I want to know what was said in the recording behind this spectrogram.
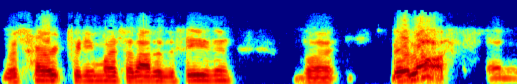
was hurt pretty much a lot of the season, but they lost. And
